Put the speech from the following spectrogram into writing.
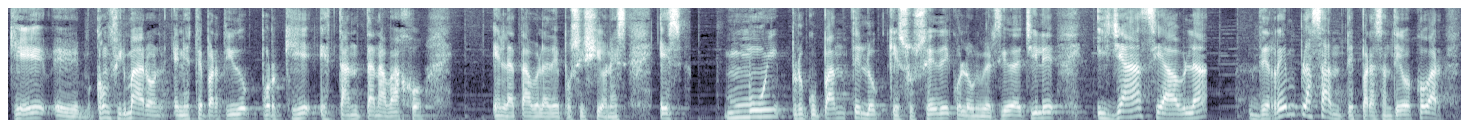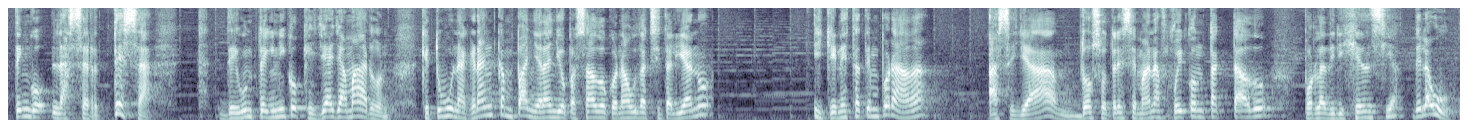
que eh, confirmaron en este partido por qué están tan abajo en la tabla de posiciones. Es muy preocupante lo que sucede con la Universidad de Chile y ya se habla de reemplazantes para Santiago Escobar. Tengo la certeza de un técnico que ya llamaron, que tuvo una gran campaña el año pasado con Audax Italiano y que en esta temporada, hace ya dos o tres semanas, fue contactado por la dirigencia de la U.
